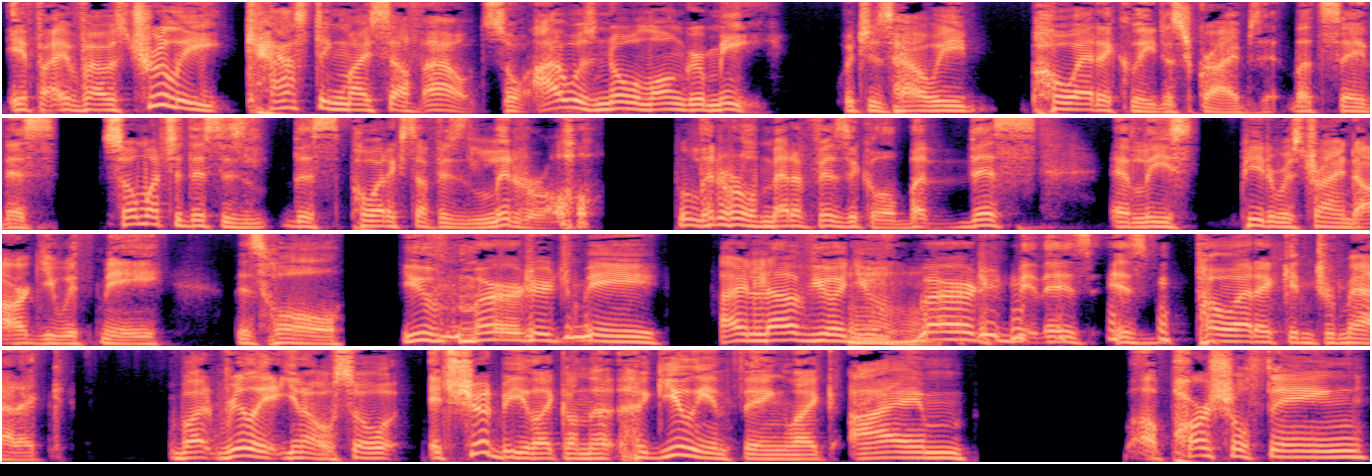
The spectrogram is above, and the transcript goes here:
if I, if I was truly casting myself out, so I was no longer me, which is how he poetically describes it. Let's say this. So much of this is this poetic stuff is literal, literal metaphysical, but this, at least Peter was trying to argue with me. This whole, you've murdered me. I love you and you've mm-hmm. murdered me. This is poetic and dramatic. But really, you know, so it should be like on the Hegelian thing, like I'm a partial thing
